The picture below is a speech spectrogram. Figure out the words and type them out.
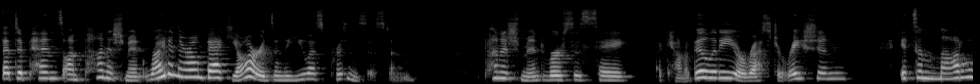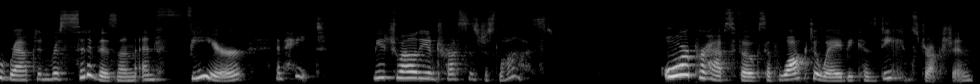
that depends on punishment right in their own backyards in the US prison system. Punishment versus, say, accountability or restoration. It's a model wrapped in recidivism and fear and hate mutuality and trust is just lost. Or perhaps folks have walked away because deconstruction,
